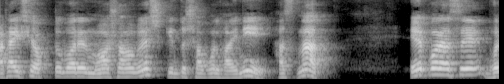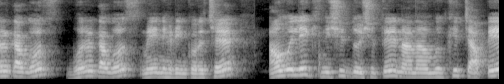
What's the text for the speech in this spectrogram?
আঠাইশে অক্টোবরের মহাসমাবেশ কিন্তু সফল হয়নি, হাসনাত। এরপর আছে ভোরের কাগজ। ভোরের কাগজ মেইন হেডিং করেছে, আওয়ামী লীগ নিষিদ্ধ ইস্যুতে নানামুখী চাপে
